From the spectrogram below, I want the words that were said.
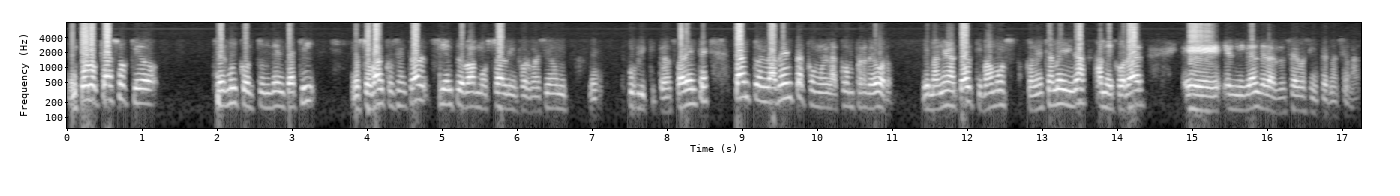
En todo caso, quiero ser muy contundente aquí. Nuestro Banco Central siempre va a mostrar la información pública y transparente, tanto en la venta como en la compra de oro, de manera tal que vamos con esta medida a mejorar eh, el nivel de las reservas internacionales.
